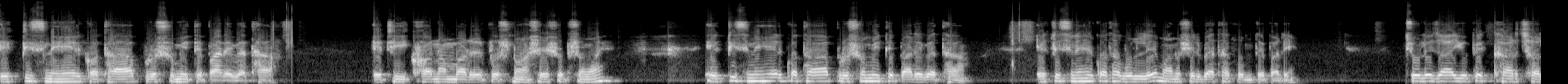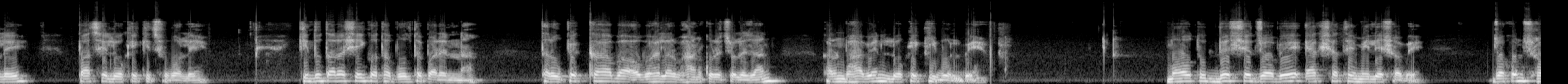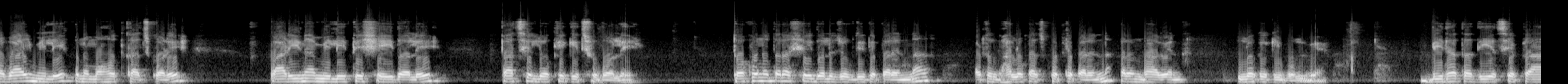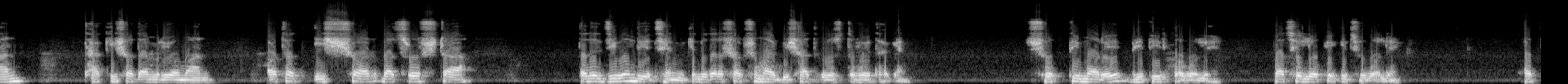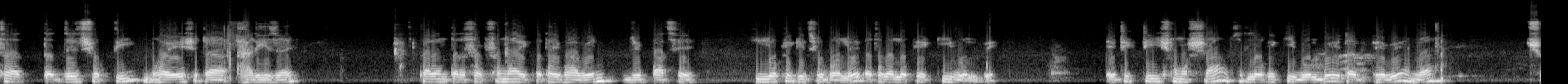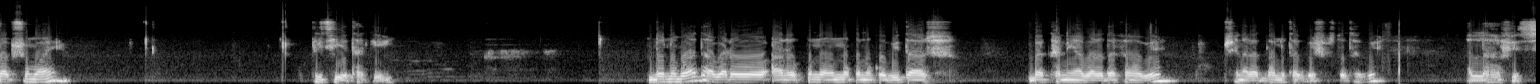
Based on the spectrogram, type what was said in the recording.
একটি স্নেহের কথা প্রশমিতে পারে ব্যথা। এটি খ নাম্বারের প্রশ্ন আসে সবসময়। একটি স্নেহের কথা প্রশমিতে পারে ব্যথা। একটি স্নেহের কথা বললে মানুষের ব্যথা কমতে পারে। চলে যায় উপেক্ষার ছলে, পাছে লোকে কিছু বলে। কিন্তু তারা সেই কথা বলতে পারেন না। তার উপেক্ষা বা অবহেলার ভান করে চলে যান, কারণ ভাবেন লোকে কি বলবে। মহৎ উদ্দেশ্যে জবে একসাথে মিলে সবে। যখন সবাই মিলে কোনো মহৎ কাজ করে, পারি না মিলিতে সেই দলে, পাছে লোকে কিছু বলে। তখনও তারা সেই দলে যোগ দিতে পারেন না, অর্থাৎ ভালো কাজ করতে পারেন না, কারণ ভাবেন লোকে কি বলবে। বিধাতা দিয়েছে প্রাণ থাকি সদা ম্রিয়মান। অর্থাৎ ঈশ্বর বা স্রষ্টা তাদের জীবন দিয়েছেন, কিন্তু তারা সবসময় বিষাদগ্রস্ত হয়ে থাকেন। শক্তি মরে ভীতির কবলে, পাছে লোকে কিছু বলে। অর্থাৎ তাদের শক্তি ভয়ে সেটা হারিয়ে যায়। কারণ তারা সব সময় কথাই ভাবেন যে পাছে লোকে কিছু বলে অথবা লোকে কি বলবে। এটি একটি সমস্যা লোকে কি বলবে এটা ভেবে আমরা সব সময় পিছিয়ে থাকি। ধন্যবাদ, আবারও আর কোনো, অন্য কোনো কবিতার ব্যাখ্যা নিয়ে আবারও দেখা হবে। সেনাগাত ভালো থাকবে, সুস্থ থাকবে। আল্লাহ হাফিজ।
